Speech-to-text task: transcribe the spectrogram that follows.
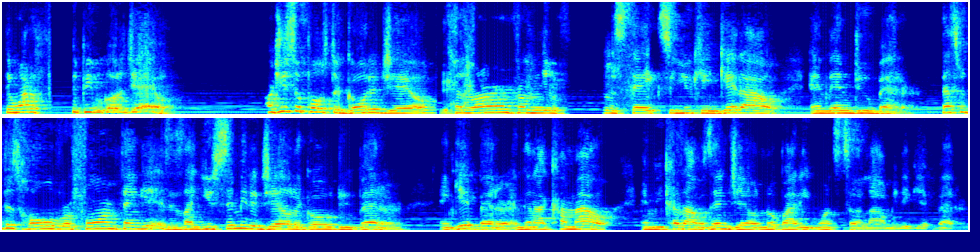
Then why the f- do people go to jail? Aren't you supposed to go to jail to learn from your mistakes so you can get out and then do better? That's what this whole reform thing is. It's like you send me to jail to go do better and get better, and then I come out, and because I was in jail, nobody wants to allow me to get better.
